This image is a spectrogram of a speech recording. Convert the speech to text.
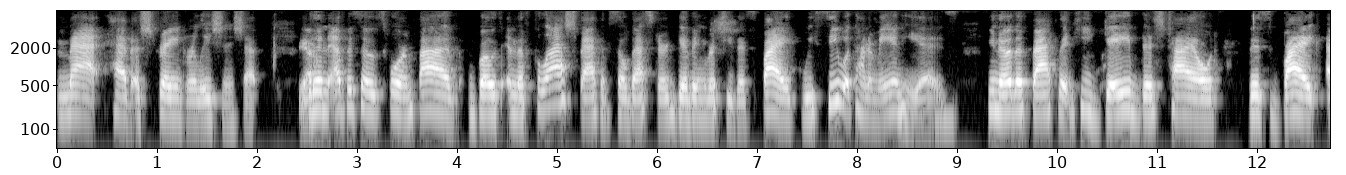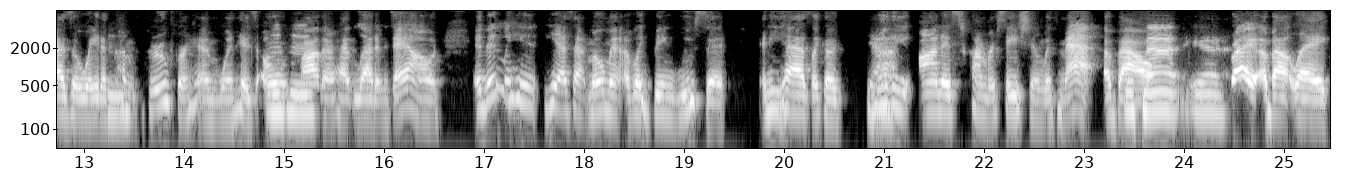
Matt have a strained relationship. Yeah. But in episodes four and five, both in the flashback of Sylvester giving Richie this bike, we see what kind of man he is. You know, the fact that he gave this child this bike as a way to Mhm. come through for him when his own Mhm. father had let him down. And then when he he has that moment of like being lucid and he has like a Yeah. really honest conversation with Matt With about Matt, yeah. right about like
